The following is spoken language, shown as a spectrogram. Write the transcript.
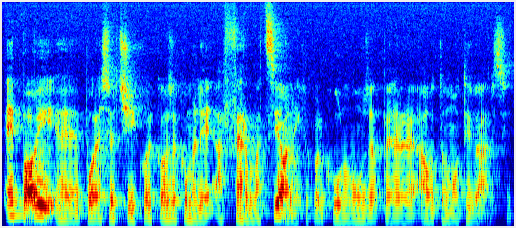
e poi eh, può esserci qualcosa come le affermazioni che qualcuno usa per automotivarsi.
